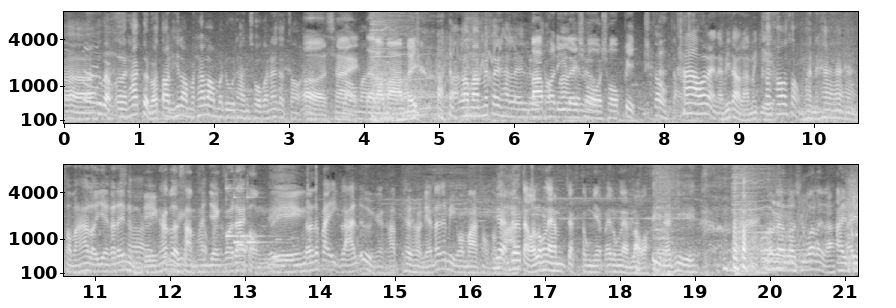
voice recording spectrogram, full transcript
เออคือแบบเออถ้าเกิดว่าตอนที่เรามาถ้าเรามาดูทันโชว์ก็น่าจะจอยเออใช่ แต่เรามาไม่เรามาไม่เคยทันเลยเลยมาพอดีเลยโชว์โชว์ปิดจบจ้ะข้าวเท่าไหร่นะพี่เต่าร้านเมื่อกี้ค่าเข้า2,500สองพันห้าร้อยเยนก็ได้หนึ่งใช่ดริงก์ถ้าเกิดหนึ่งสามพันดริงก์เยนก็ได้สองดริงก์เราจะไปอีกร้านอื่นกันครับแถวๆเนี้ยน่าจะมีประมาณสองสามเนี่ยร้าเดินนแต่ว่าโรงแรมจากตรงเนี้ยไปโรงแรมเราอะสี่นาทีโรงแรมเราชื่อว่าอะไรนะไอบี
